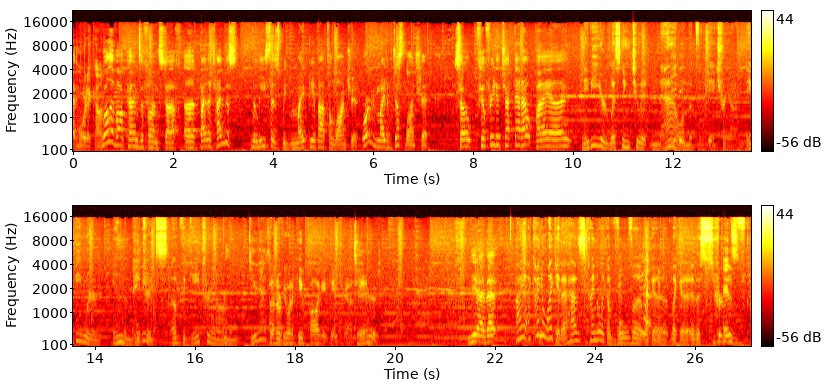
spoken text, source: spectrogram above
like more to come. We'll have all kinds of fun stuff. Uh, by the time this releases, we might be about to launch it, or we might have just launched it. So feel free to check that out by uh, Maybe you're listening to it now on the Vulgatreon. Maybe we're in the matrix of the Gatreon. Do you guys I don't know if you want to keep calling it Gatreon. dude. dude. Yeah, that I, I kind of like it. It has kind of like a vulva, like a like a an assertive. It's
